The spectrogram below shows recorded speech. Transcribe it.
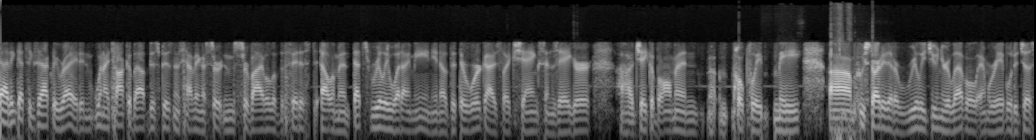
Yeah, I think that's exactly right. And when I talk about this business having a certain survival of the fittest element, that's really what I mean. You know, that there were guys like Shanks and Zager, uh, Jacob Ullman, um, hopefully me, um, who started at a really junior level and were able to just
